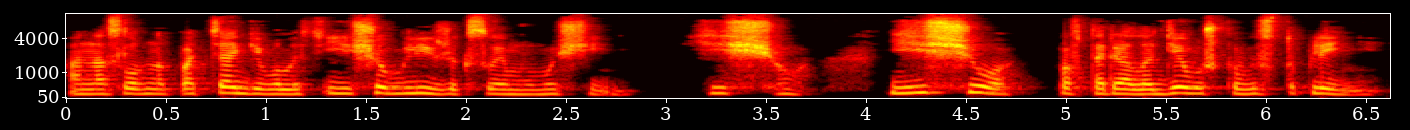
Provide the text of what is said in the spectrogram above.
Она словно подтягивалась еще ближе к своему мужчине. «Еще! Еще!» – повторяла девушка в выступлении.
